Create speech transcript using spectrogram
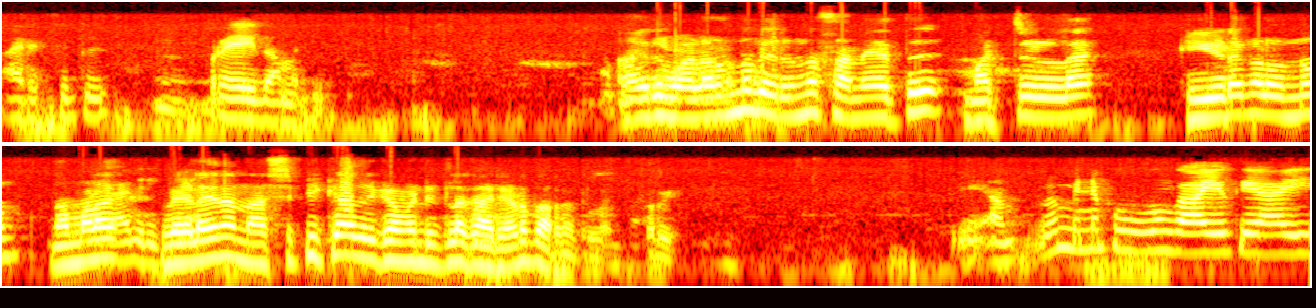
അരച്ചിട്ട് സ്പ്രേ ചെയ്താൽ മതി. അതായത് വളർന്നു വരുന്ന സമയത്ത് മറ്റുള്ള കീടങ്ങളൊന്നും നമ്മളെ വിളയെ നശിപ്പിക്കാതിരിക്കാൻ വേണ്ടിയിട്ടുള്ള കാര്യമാണ് പറഞ്ഞിട്ടുള്ളത്. സോറി അപ്പം പിന്നെ പൂവും കായൊക്കെ ആയി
